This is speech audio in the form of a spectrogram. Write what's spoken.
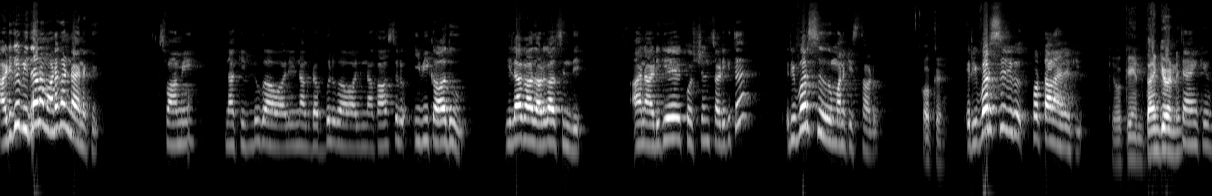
అడిగే విధానం అడగండి ఆయనకి. స్వామి నాకు ఇల్లు కావాలి నాకు డబ్బులు కావాలి నాకు ఆస్తులు ఇవి కాదు. ఇలా కాదు అడగాల్సింది. ఆయన అడిగే క్వశ్చన్స్ అడిగితే రివర్స్ మనకిస్తాడు. ఓకే. రివర్స్ కొట్టాలి ఆయనకి. ఓకే థ్యాంక్ యూ అండి. Thank you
